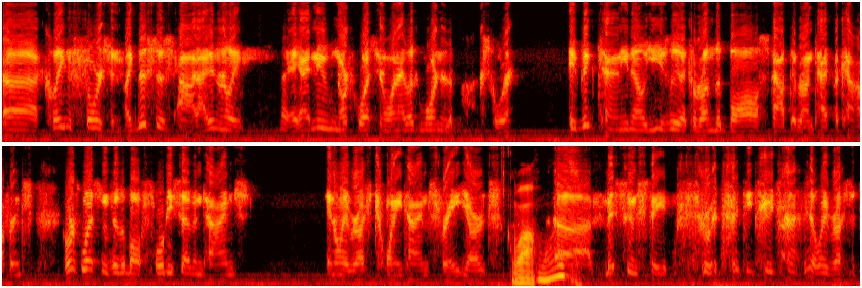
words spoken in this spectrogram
Uh, Clayton Thorson, like this is odd. I didn't really. I, I knew Northwestern when I looked more into the box score. A Big Ten, you know, usually like a run the ball, stop the run type of conference. Northwestern threw the ball 47 times and only rushed 20 times for eight yards. Wow. Uh, Michigan State threw it 52 times, and only rushed it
